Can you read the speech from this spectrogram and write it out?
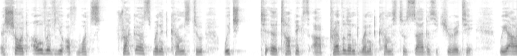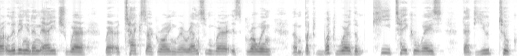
a short overview of what struck us when it comes to which uh, topics are prevalent when it comes to cybersecurity. We are living in an age where, where attacks are growing, where ransomware is growing. Um, but what were the key takeaways that you took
